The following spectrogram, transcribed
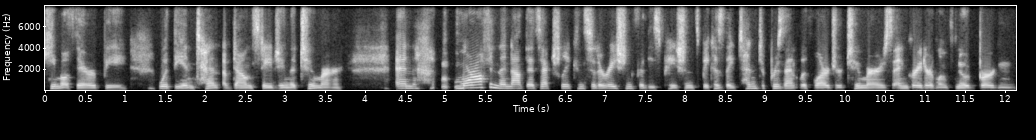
chemotherapy with the intent of downstaging the tumor. And more often than not, that's actually a consideration for these patients because they tend to present with larger tumors and greater lymph node burden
